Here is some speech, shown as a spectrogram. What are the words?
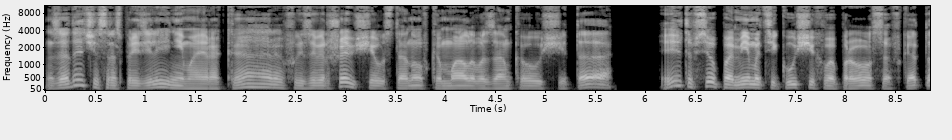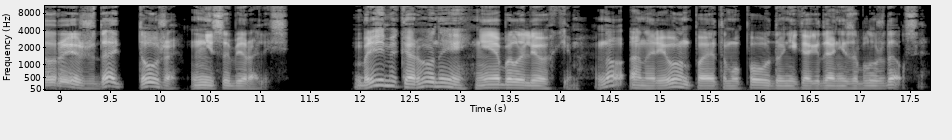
Задача с распределением аэрокаров и завершающая установка малого замкового щита — это все помимо текущих вопросов, которые ждать тоже не собирались. Бремя короны не было легким, но Анарион по этому поводу никогда не заблуждался.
